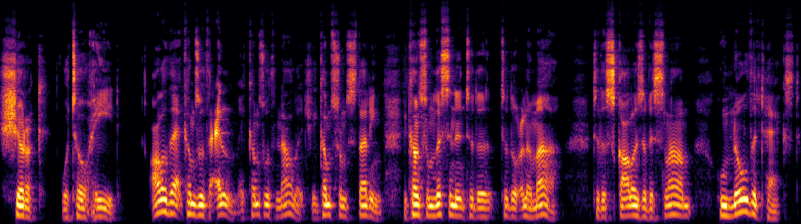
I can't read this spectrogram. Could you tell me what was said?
shirk wa tawheed. All of that comes with ilm. It comes with knowledge. It comes from studying. It comes from listening to the to the ulama, to the scholars of Islam who know the text,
